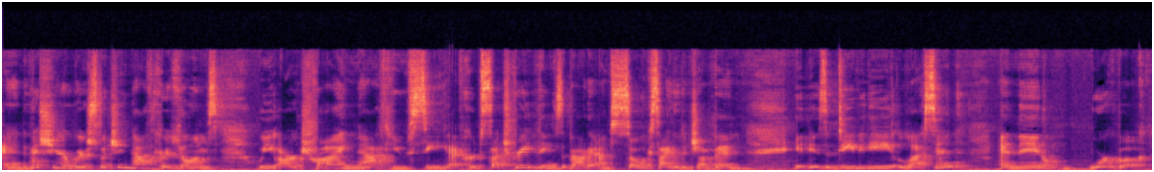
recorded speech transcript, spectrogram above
And this year we're switching math curriculums. We are trying Math-U-See. I've heard such great things about it. I'm so excited to jump in. It is a DVD lesson and then workbook.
